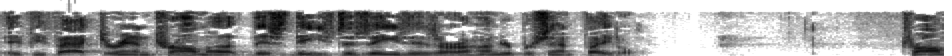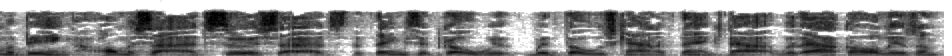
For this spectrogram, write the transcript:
If you factor in trauma, this, these diseases are 100% fatal. Trauma being homicides, suicides, the things that go with, with those kind of things. Now, with alcoholism,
